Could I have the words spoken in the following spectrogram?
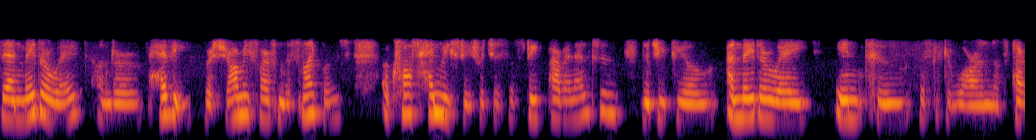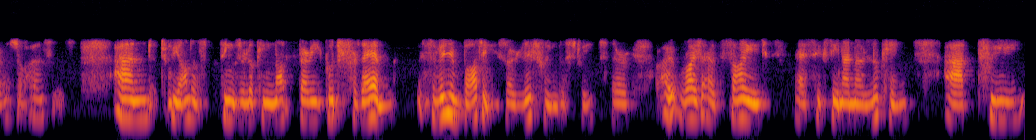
then made their way under heavy British Army fire from the snipers across Henry Street, which is the street parallel to the GPO, and made their way into this little warren of of houses. And to be honest, things are looking not very good for them. Civilian bodies are littering the streets. They're right outside uh, 16 and are looking at three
